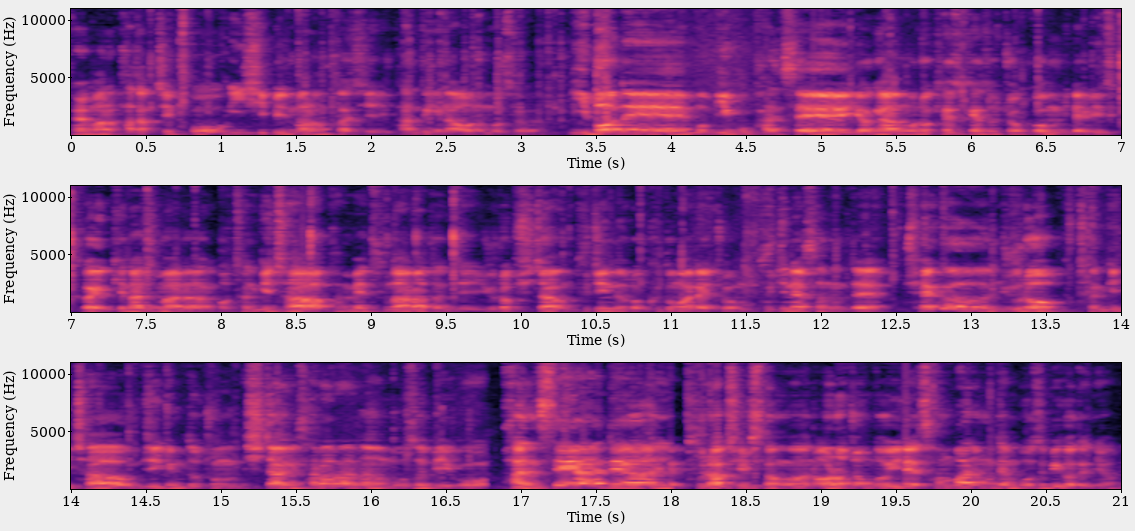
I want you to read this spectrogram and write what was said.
18만 원 바닥 찍고 21만 원까지 반등이 나오는 모습. 이번에 뭐 미국 관세 영향으로 계속해서 조금 리스크가 있긴 하지만은 뭐 전기차 판매 둔화라든지 유럽 시장 부진으로 그동안에 좀 부진했었는데 최근 유럽 전기차 움직임도 좀 시장이 살아나는 모습이고 관세에 대한 불확실성은 어느 정도 이제 선반영된 모습이거든요.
